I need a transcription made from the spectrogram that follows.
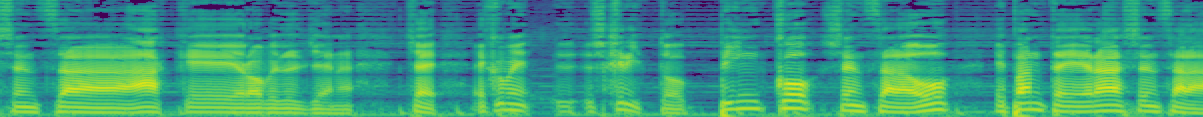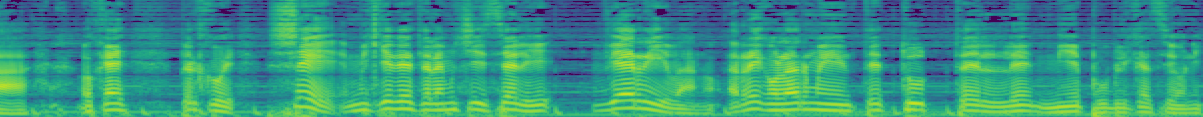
senza H e robe del genere. Cioè, è come eh, scritto Pinco senza la O e Pantera senza la A, ok? Per cui se mi chiedete l'amicizia lì, vi arrivano regolarmente tutte le mie pubblicazioni.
